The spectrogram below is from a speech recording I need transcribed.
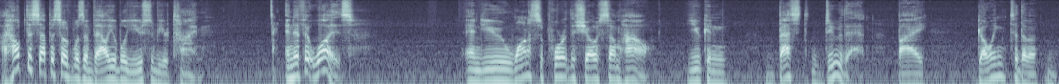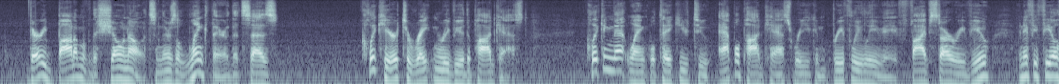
I hope this episode was a valuable use of your time. And if it was, and you want to support the show somehow, you can best do that by going to the very bottom of the show notes. And there's a link there that says, click here to rate and review the podcast. Clicking that link will take you to Apple Podcasts where you can briefly leave a five star review. And if you feel,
